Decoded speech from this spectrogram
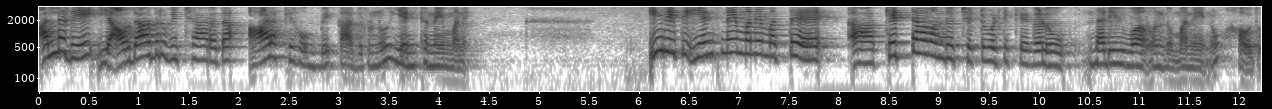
ಅಲ್ಲದೆ ಯಾವುದಾದ್ರೂ ವಿಚಾರದ ಆಳಕ್ಕೆ ಹೋಗಬೇಕಾದ್ರೂ ಎಂಟನೇ ಮನೆ. ಈ ರೀತಿ ಎಂಟನೇ ಮನೆ ಮತ್ತು ಕೆಟ್ಟ ಒಂದು ಚಟುವಟಿಕೆಗಳು ನಡೆಯುವ ಒಂದು ಮನೆಯೂ ಹೌದು.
